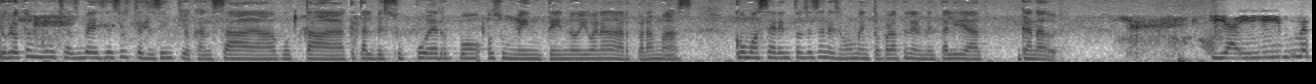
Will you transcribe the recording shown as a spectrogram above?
Yo creo que muchas veces usted se sintió cansada, agotada, que tal vez su cuerpo o su mente no iban a dar para más. ¿Cómo hacer entonces en ese momento para tener mentalidad ganadora? Y ahí me-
